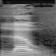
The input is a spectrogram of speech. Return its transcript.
low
